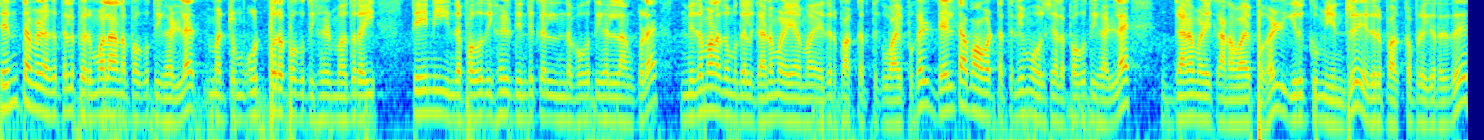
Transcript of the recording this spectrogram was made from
தென் தமிழகத்தில் பெரும்பாலான பகுதிகளில் மற்றும் உட்புற பகுதிகள் மதுரை தேனி இந்த பகுதிகள் திண்டுக்கல் இந்த பகுதிகள்லாம் கூட மிதமானது முதல் கனமழையை நம்ம எதிர்பார்க்கறதுக்கு வாய்ப்புகள். டெல்டா மாவட்டத்திலையும் ஒரு சில பகுதிகளில் கனமழைக்கான வாய்ப்புகள் இருக்கும் என்று எதிர்பார்க்கப்படுகிறது.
